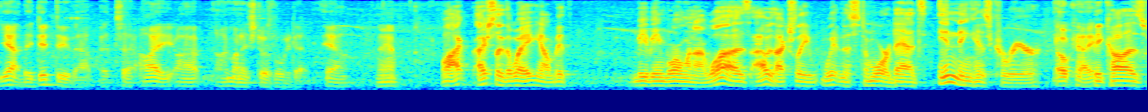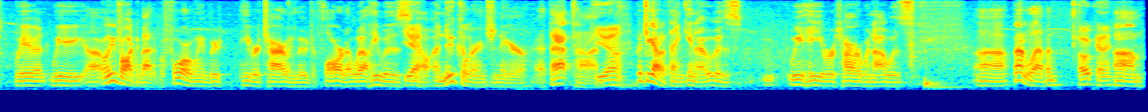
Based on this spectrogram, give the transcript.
Yeah, they did do that, but uh, I, I I managed to avoid it. Yeah. Yeah. Well, I, actually, the way you know, with me being born when I was, I was actually witness to more dads ending his career. Okay. Because we we uh, we've talked about it before. When we re- he retired, we moved to Florida. Well, he was Yeah. you know, a nuclear engineer at that time. Yeah. But you got to think, you know, it was we he retired when I was uh, about eleven. Okay. Um,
